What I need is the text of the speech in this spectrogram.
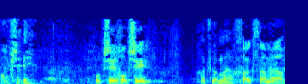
חופשי. חופשי, חופשי. חג שמח. חג שמח.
